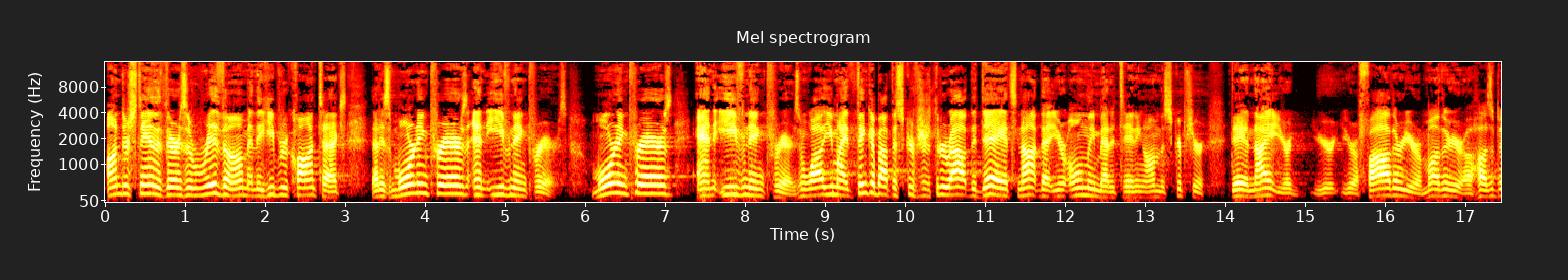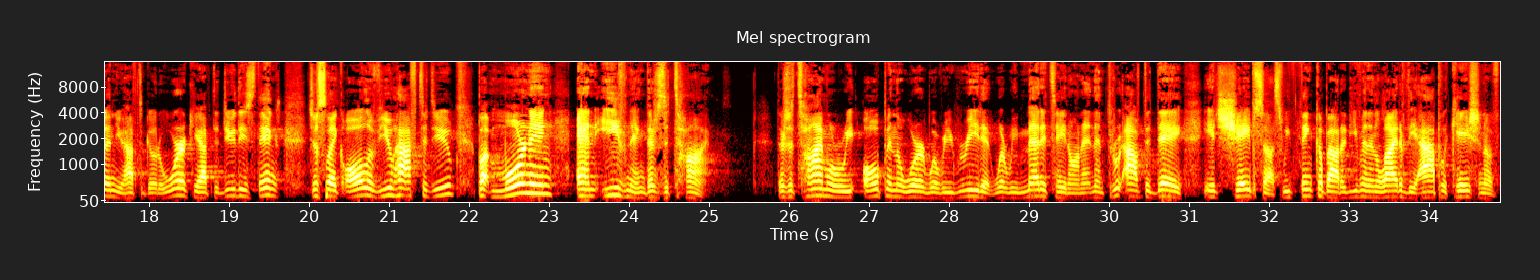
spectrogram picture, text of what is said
understand that there is a rhythm in the Hebrew context that is morning prayers and evening prayers. Morning prayers and evening prayers. And while you might think about the scripture throughout the day, it's not that you're only meditating on the scripture day and night. You're you're, you're a father, you're a mother, you're a husband, you have to go to work, you have to do these things just like all of you have to do. But morning and evening, there's a time. There's a time where we open the word, where we read it, where we meditate on it, and then throughout the day, it shapes us. We think about it even in light of the application of,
